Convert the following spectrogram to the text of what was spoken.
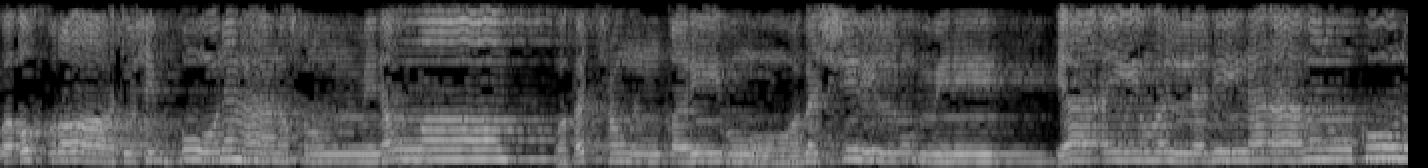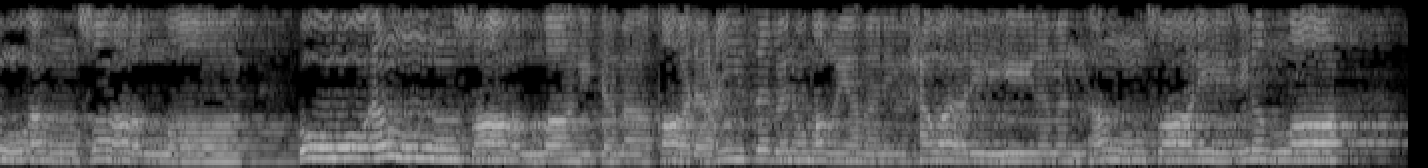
وأخرى تحبونها نصر من الله وفتح قريب وبشر المؤمنين. يا أيها الذين آمنوا كونوا أنصار الله كونوا أنصار الله كما قال عيسى بن مريم للحواريين من أنصاري إلى الله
